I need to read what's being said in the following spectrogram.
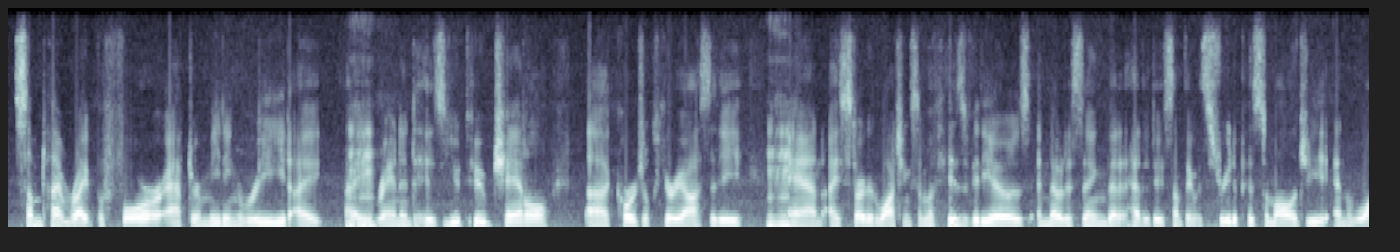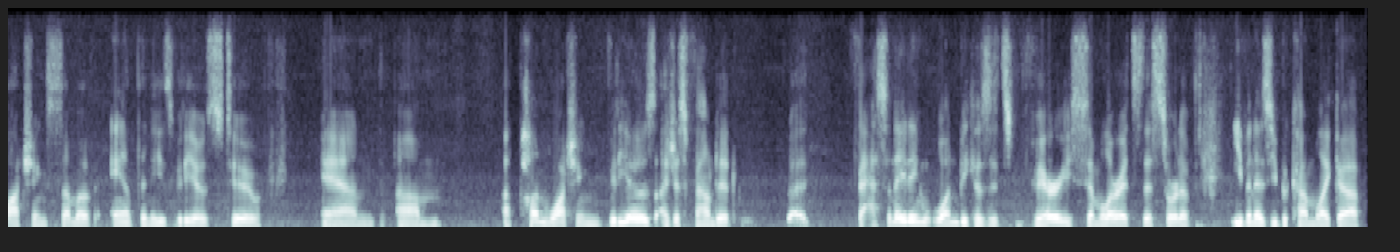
sometime right before or after meeting Reed. I, I Mhm. ran into his YouTube channel, uh, Cordial Curiosity, Mhm. and I started watching some of his videos and noticing that it had to do something with street epistemology and watching some of Anthony's videos too. And um, upon watching videos, I just found it uh, fascinating. One, because it's very similar. It's this sort of, even as you become like a,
